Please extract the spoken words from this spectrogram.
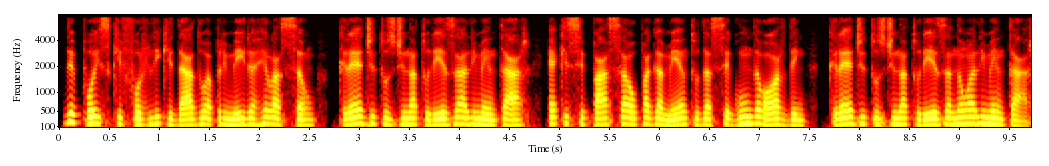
Depois que for liquidado a primeira relação, créditos de natureza alimentar, é que se passa ao pagamento da segunda ordem, créditos de natureza não alimentar.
